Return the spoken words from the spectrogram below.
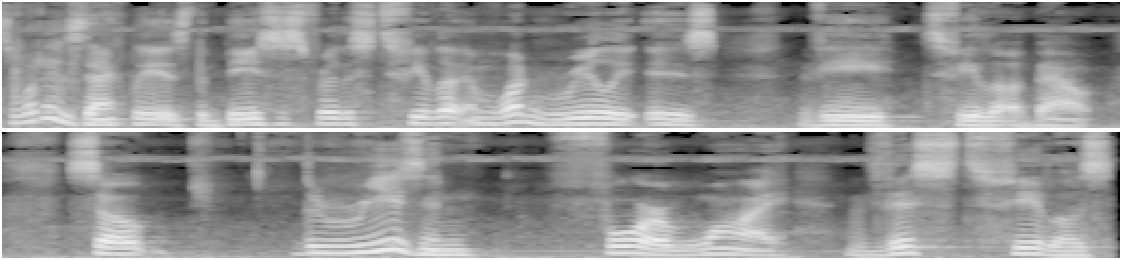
So what exactly is the basis for this tefillah, and what really is the tefillah about? So the reason for why this tefillah's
